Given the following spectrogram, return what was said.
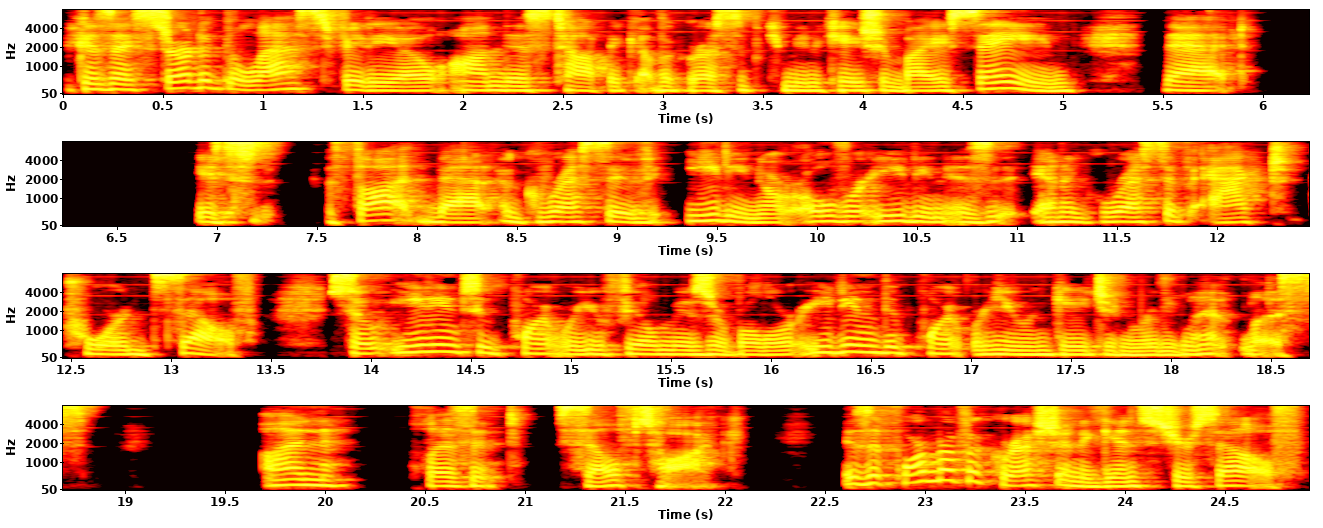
because I started the last video on this topic of aggressive communication by saying that it's thought that aggressive eating or overeating is an aggressive act toward self. So eating to the point where you feel miserable or eating to the point where you engage in relentless, unpleasant self-talk is a form of aggression against yourself.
